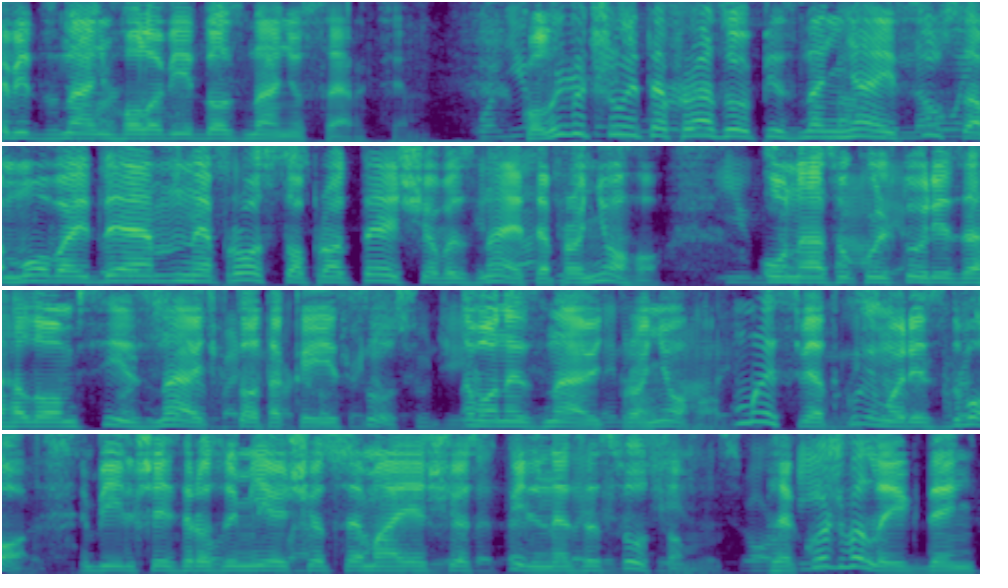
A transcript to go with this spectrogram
від знань в голові до знань у серці. Коли ви чуєте фразу пізнання Ісуса, мова йде не просто про те, що ви знаєте про нього. У нас у культурі загалом всі знають, хто такий Ісус. Вони знають про нього. Ми святкуємо Різдво. Більшість розуміє, що це має щось спільне з Ісусом. Також Великдень,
